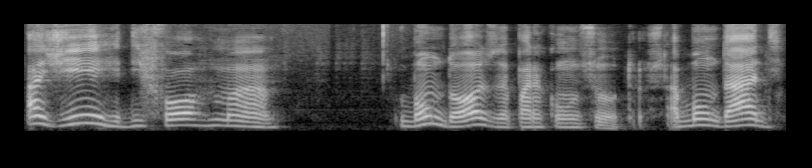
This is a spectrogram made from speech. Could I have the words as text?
agir de forma bondosa para com os outros. A bondade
